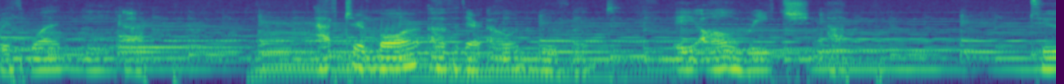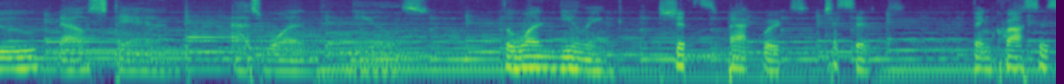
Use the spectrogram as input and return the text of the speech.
with one knee up. After more of their own movement, they all reach up. Two now stand as one kneels. The one kneeling shifts backwards to sit, then crosses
